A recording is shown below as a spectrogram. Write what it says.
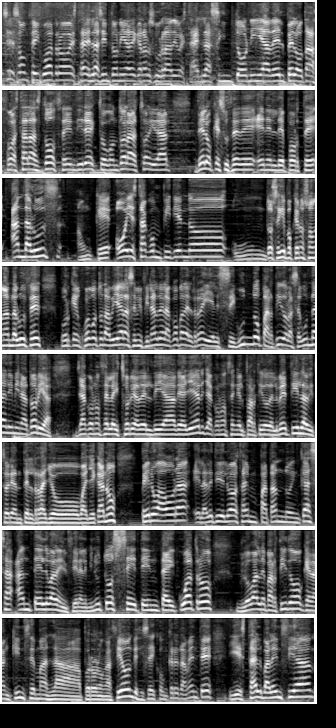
Noches, 11 y 4. Esta es la sintonía de Canal Sur Radio. Esta es la sintonía del pelotazo hasta las 12 en directo con toda la actualidad de lo que sucede en el deporte andaluz. Aunque hoy está compitiendo dos equipos que no son andaluces, porque en juego todavía la semifinal de la Copa del Rey, el segundo partido, la segunda eliminatoria. Ya conocen la historia del día de ayer, ya conocen el partido del Betis, la victoria ante el Rayo Vallecano, pero ahora el Atleti de Bilbao está empatando en casa ante el Valencia en el minuto 74 global de partido, quedan 15 más la prolongación, 16 concretamente, y está el Valencia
